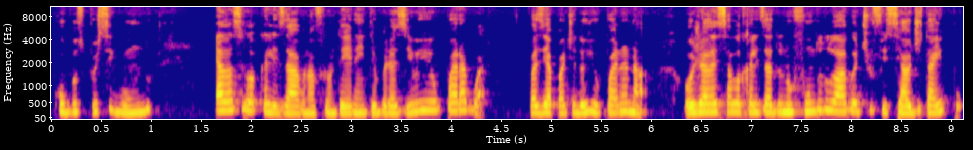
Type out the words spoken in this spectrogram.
cúbicos por segundo. Ela se localizava na fronteira entre o Brasil e o Paraguai. Fazia parte do rio Paraná. Hoje ela está localizada no fundo do lago artificial de Itaipu.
